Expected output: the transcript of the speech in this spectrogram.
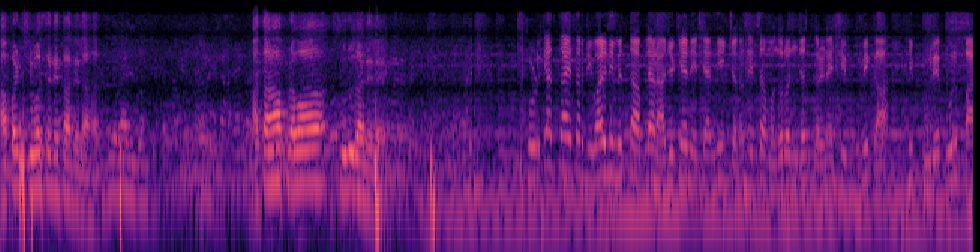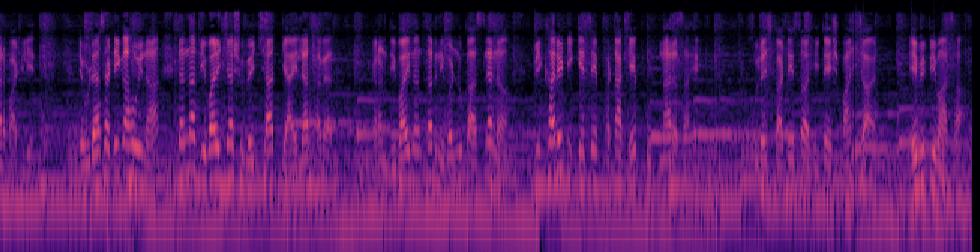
आपण शिवसेनेत आलेला आहात. आता हा प्रवाह सुरू झालेला आहे. थोडक्यात काय तर दिवाळीनिमित्त आपल्या राजकीय नेत्यांनी जनतेचं मनोरंजन करण्याची भूमिका ही पुरेपूर पार पाडली आहे एवढ्यासाठी का होईना त्यांना दिवाळीच्या शुभेच्छा द्यायलाच हव्यात. कारण दिवाळीनंतर निवडणुका असल्यानं विखारी टीकेचे फटाके फुटणारच आहे सुरेश काटेसह हितेश पांचाळ एबीपी माझा.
